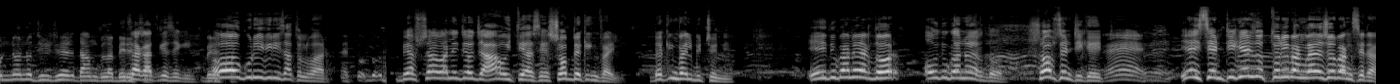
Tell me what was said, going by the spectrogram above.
অন্যান্য জিনিসের দামগুলো বেড়েছে। জাগাত গেছে কি? ও ঘুরি ফিরি চাতল ভার। ব্যবসা বাণিজ্য যা হইতে আছে সব বেকিং ফাইল বেকিং ফাইল বুঝছ নি? এই দোকানে এক দর ও দোকানে এক সব সেন্টিকেট এই সেন্টিকেট যত্তরি বাংলাদেশের বাংসেরা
